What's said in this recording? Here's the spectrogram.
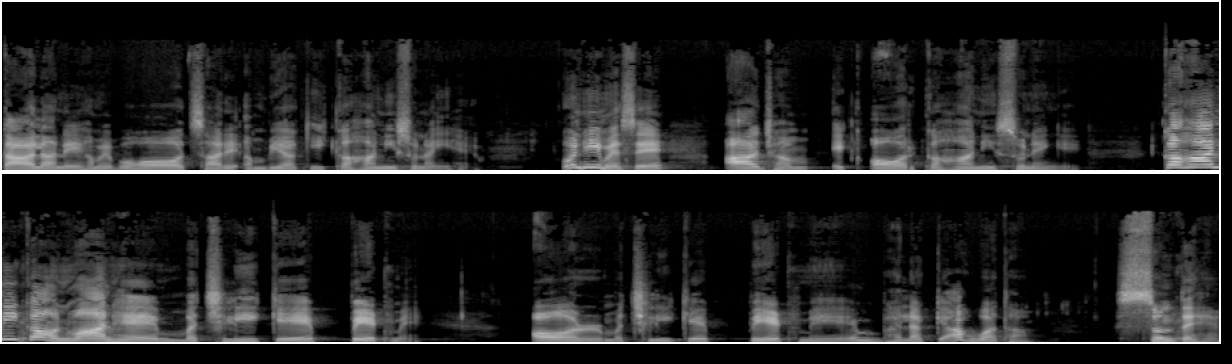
تعالیٰ نے ہمیں بہت سارے انبیاء کی کہانی سنائی ہے۔ انہی میں سے آج ہم ایک اور کہانی سنیں گے۔ کہانی کا عنوان ہے مچھلی کے پیٹ میں۔ اور مچھلی کے پیٹ میں بھلا کیا ہوا تھا؟ سنتے ہیں۔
